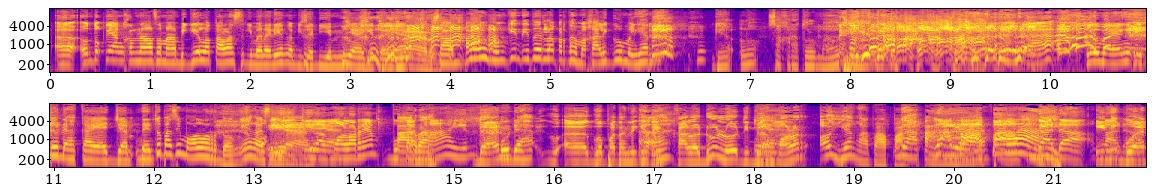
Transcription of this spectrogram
Eh, untuk yang kenal sama Abigail lo tau lah segimana dia nggak bisa diemnya gitu ya Benar. sampai mungkin itu adalah pertama kali gue melihat Gel lo sakratul maut ya?" gitu. Enggak, lo bayangin itu udah kayak jam dan itu pasti molor dong ya nggak sih Iya. Gila, molornya bukan Parah. main. Dan Udah. Gue potong dikit nih. Kalau dulu dibilang Iya. molor, oh iya nggak apa-apa. Nggak apa Gak apa-apa lah. Gak ada. Ini nggak buat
